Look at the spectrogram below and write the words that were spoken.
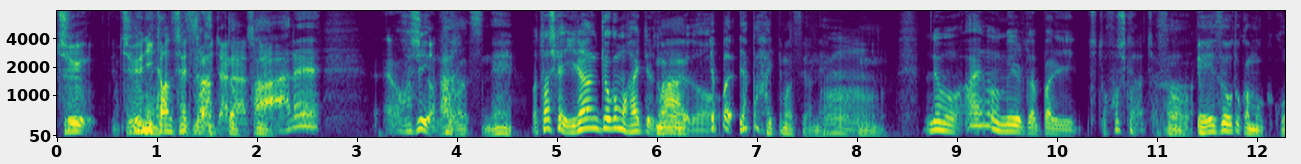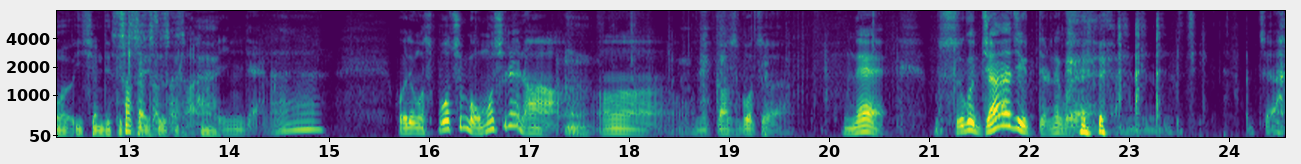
10 12巻セットみたいなさあれ欲しいよそうなですね。確かにいらん曲も入ってると思まあうけど、やっぱやっぱ入ってますよね、うん。でもああいうのを見るとやっぱりちょっと欲しくなっちゃうな。そう。映像とかもこう一緒に出てきたりするから、はい。いいんだよな。これでもスポーツ新聞面白いな。うん、日刊スポーツ。ねえ。すごいジャージ売ってるねこれ、うん。じゃあ。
